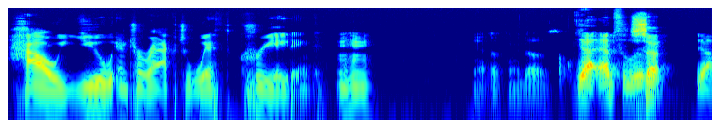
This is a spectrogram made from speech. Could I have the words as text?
how you interact with creating Mm-hmm. Yeah, definitely does. yeah absolutely So- yeah Yeah.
